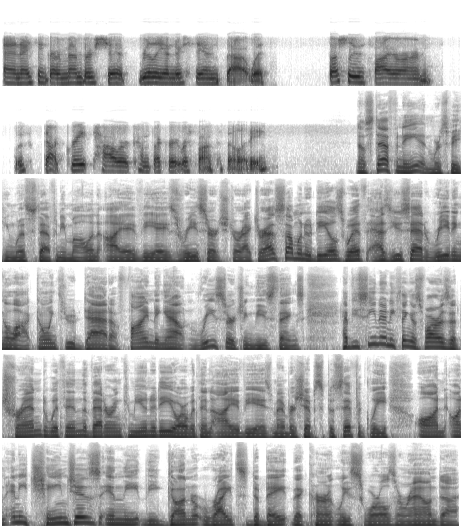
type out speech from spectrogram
And I think our membership really understands that with, especially with firearms, with that great power comes that great responsibility. Now, Stephanie, and we're speaking with Stephanie Mullen, IAVA's research director, as someone who deals with, as you said, reading a lot, going through data, finding out, and researching these things. Have you seen anything as far as a trend within the veteran community or within IAVA's membership specifically on, on any changes in the, the gun rights debate that currently swirls around uh,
